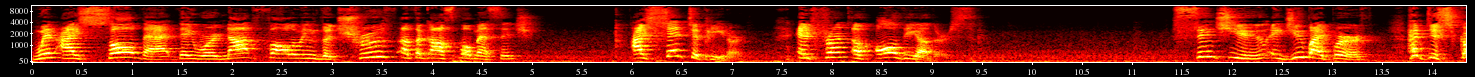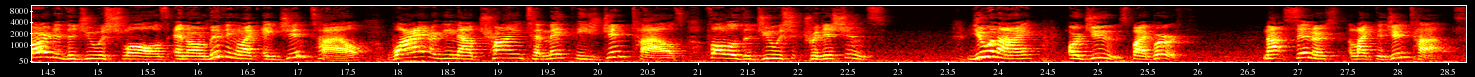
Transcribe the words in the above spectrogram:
when I saw that they were not following the truth of the gospel message, I said to Peter, in front of all the others, Since you, a Jew by birth, have discarded the Jewish laws and are living like a Gentile, why are you now trying to make these Gentiles follow the Jewish traditions? You and I are Jews by birth, not sinners like the Gentiles.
